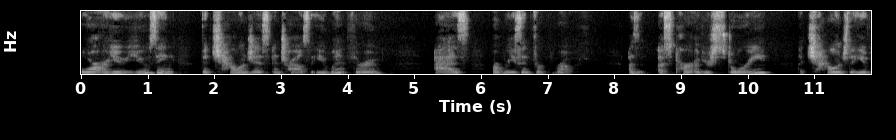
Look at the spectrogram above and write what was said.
Or are you using the challenges and trials that you went through as a reason for growth? As, as part of your story, a challenge that you've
